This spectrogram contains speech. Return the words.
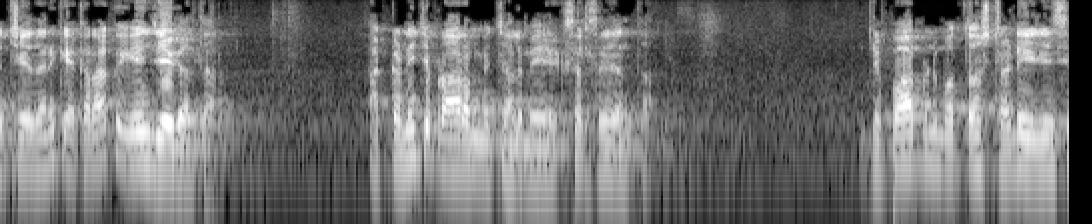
వచ్చేదానికి ఎకరాకు ఏం చేయగలుగుతారు? అక్కడి నుంచి ప్రారంభించాలి మీ ఎక్సర్సైజ్ అంతా. డిపార్ట్మెంట్ మొత్తం స్టడీ చేసి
